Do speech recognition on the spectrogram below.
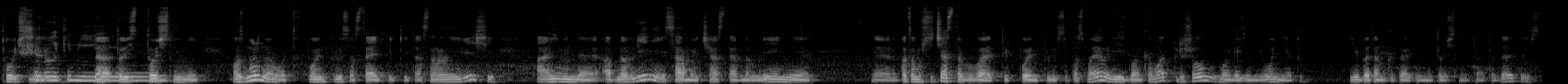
точными... Широкими- Да, то есть точными... Возможно, вот в Point Plus оставить какие-то основные вещи, а именно обновления, самые частые обновления, э, потому что часто бывает, ты Point Plus посмотрел, есть банкомат, пришел в магазин, его нету. Либо там какая-то неточная дата, да, то есть...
